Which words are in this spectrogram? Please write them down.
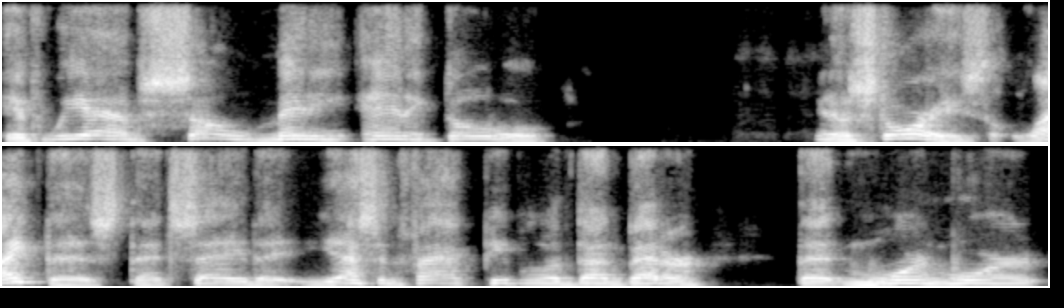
if we have so many anecdotal you know stories like this that say that yes in fact people have done better that more and more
